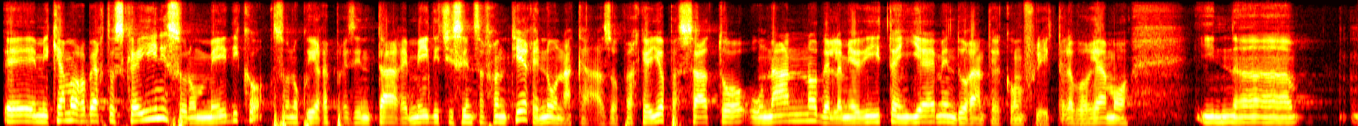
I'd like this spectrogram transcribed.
Eh, mi chiamo Roberto Scaini, sono un medico, sono qui a rappresentare Medici Senza Frontiere non a caso, perché io ho passato un anno della mia vita in Yemen durante il conflitto. Lavoriamo in uh,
